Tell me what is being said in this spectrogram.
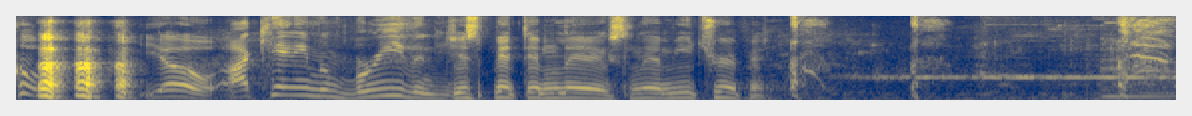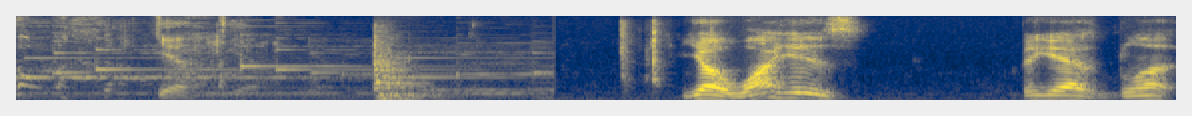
Yo, I can't even breathe in here. Just spit them legs, Slim. You tripping. yeah. Yo, why his big ass blunt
